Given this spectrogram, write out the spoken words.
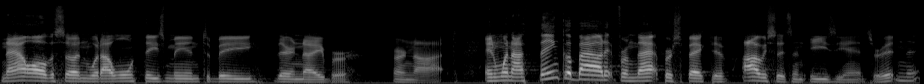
now all of a sudden would I want these men to be their neighbor or not? And when I think about it from that perspective, obviously it's an easy answer, isn't it?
